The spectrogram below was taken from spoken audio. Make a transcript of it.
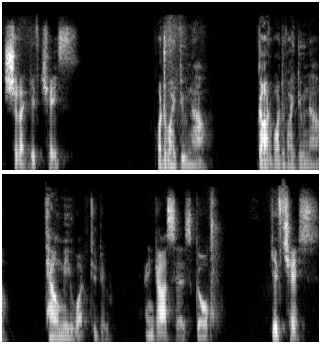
Should I give chase? What do I do now? God, what do I do now? Tell me what to do. And God says, Go, give chase,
